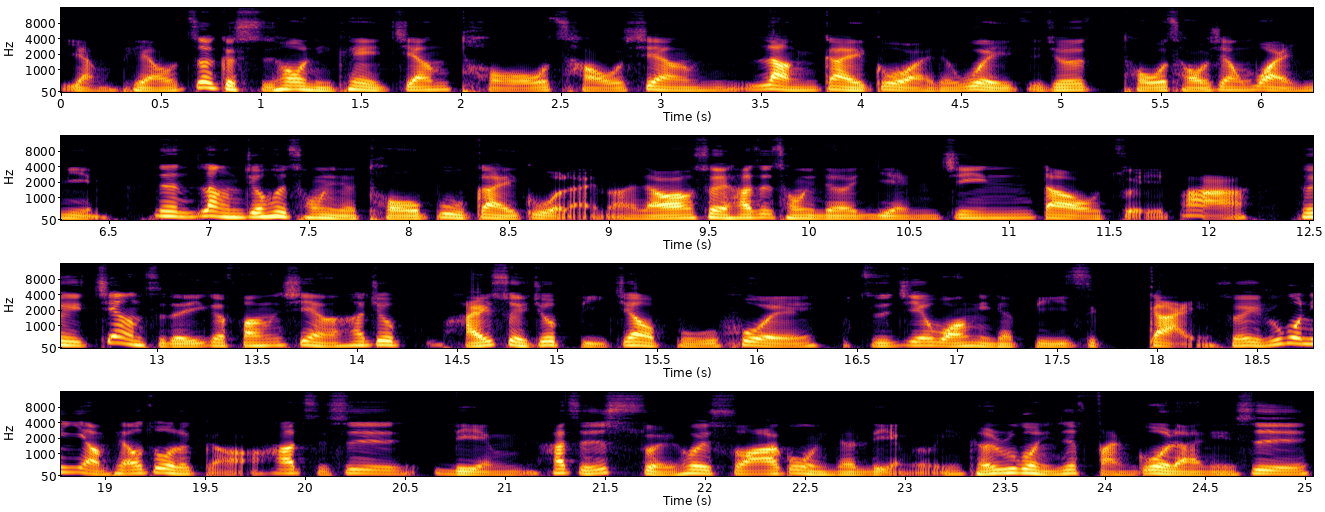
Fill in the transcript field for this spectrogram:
仰漂。这个时候，你可以将头朝向浪盖过来的位置，就是头朝向外面。那浪就会从你的头部盖过来嘛，然后所以它是从你的眼睛到嘴巴，所以这样子的一个方向，它就海水就比较不会直接往你的鼻子盖。所以如果你仰漂做的搞，它只是脸，它只是水会刷过你的脸而已。可是如果你是反过来，你是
